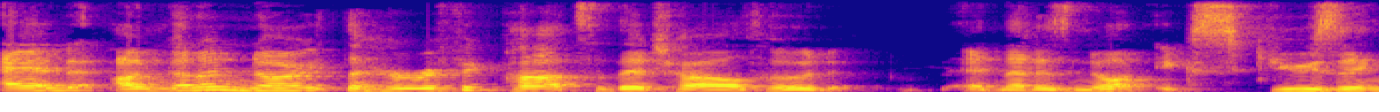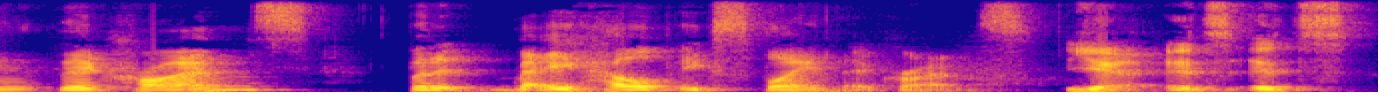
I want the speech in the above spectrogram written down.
And I'm going to note the horrific parts of their childhood, and that is not excusing their crimes, but it may help explain their crimes. yeah, it's it's.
